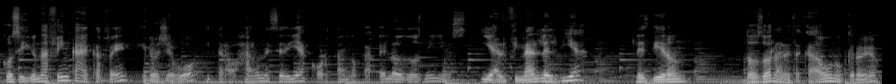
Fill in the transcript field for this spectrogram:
Consiguió una finca de café y los llevó y trabajaron ese día cortando café los dos niños. Y al final del día les dieron dos dólares a cada uno, creo yo.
